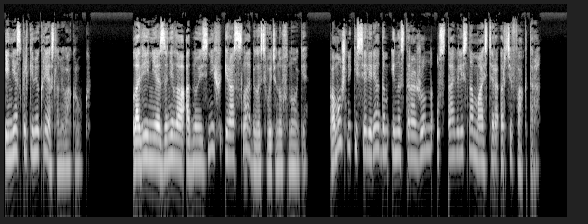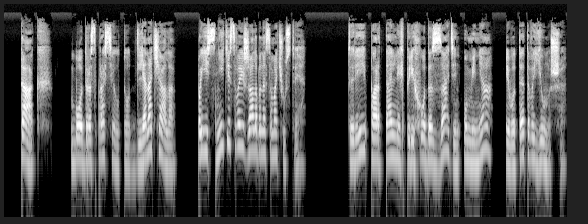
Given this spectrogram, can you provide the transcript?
и несколькими креслами вокруг. Лавиния заняла одно из них и расслабилась, вытянув ноги. Помощники сели рядом и настороженно уставились на мастера-артефактора. «Так», — бодро спросил тот, — «для начала Поясните свои жалобы на самочувствие. Три портальных перехода за день у меня и вот этого юноша.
